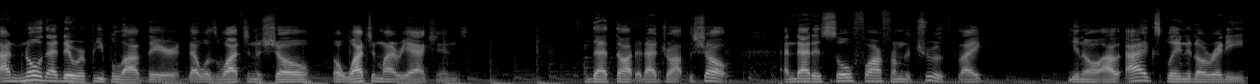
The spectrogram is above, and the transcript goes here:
I know that there were people out there that was watching the show or watching my reactions that thought that I dropped the show and that is so far from the truth. Like you know I, I explained it already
